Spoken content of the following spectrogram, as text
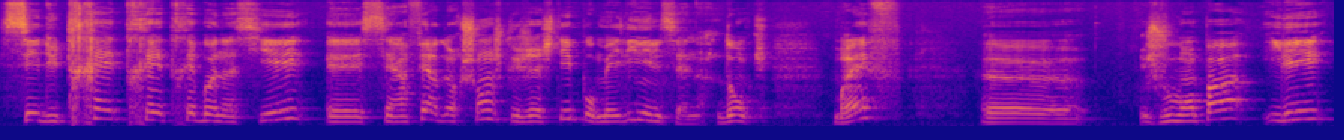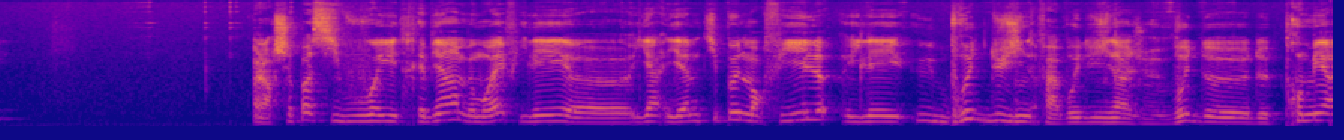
C'est du très très très bon acier et c'est un fer de rechange que j'ai acheté pour mes Nielsen. Donc, bref, euh, je vous mens pas, il est... Alors, je sais pas si vous voyez très bien, mais bref, il euh, y a, un petit peu de morphile, il est brut d'usinage, enfin brut d'usinage, brut de, de premier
